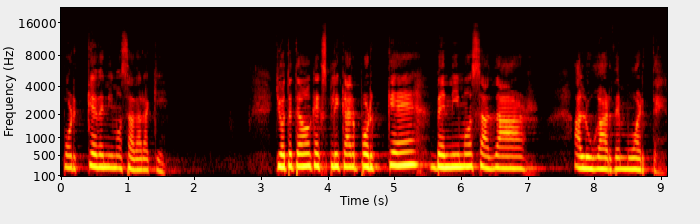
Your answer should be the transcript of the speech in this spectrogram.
¿Por qué venimos a dar aquí? Yo te tengo que explicar por qué venimos a dar al lugar de muerte.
